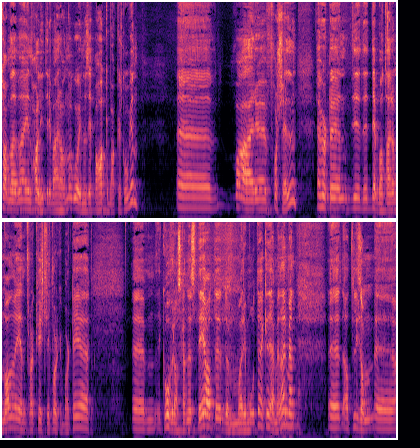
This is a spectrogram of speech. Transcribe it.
ta- med deg en halvliter i hver hånd og gå inn og se på Hakkebakkeskogen. Uh, hva er eh, forskjellen? Jeg hørte en de- de- debatt her om dagen, en fra Kristelig Folkeparti. Eh, ikke overraskende sted at eh, de var imot det, er ikke det jeg mener. Men eh, at, liksom, eh,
